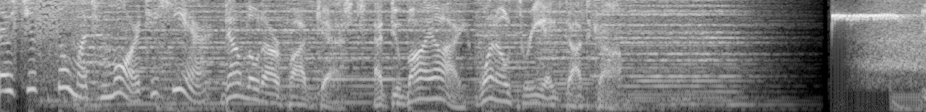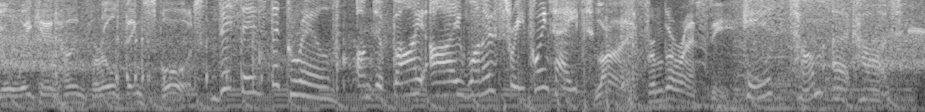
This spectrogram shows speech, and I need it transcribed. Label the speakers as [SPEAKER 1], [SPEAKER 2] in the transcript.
[SPEAKER 1] There's just so much more to hear.
[SPEAKER 2] Download our podcasts at DubaiEye1038.com.
[SPEAKER 3] Your weekend home for all things sport.
[SPEAKER 4] This is The Grill on Dubai Eye 103.8.
[SPEAKER 3] Live from Barasti.
[SPEAKER 4] Here's Tom Urquhart.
